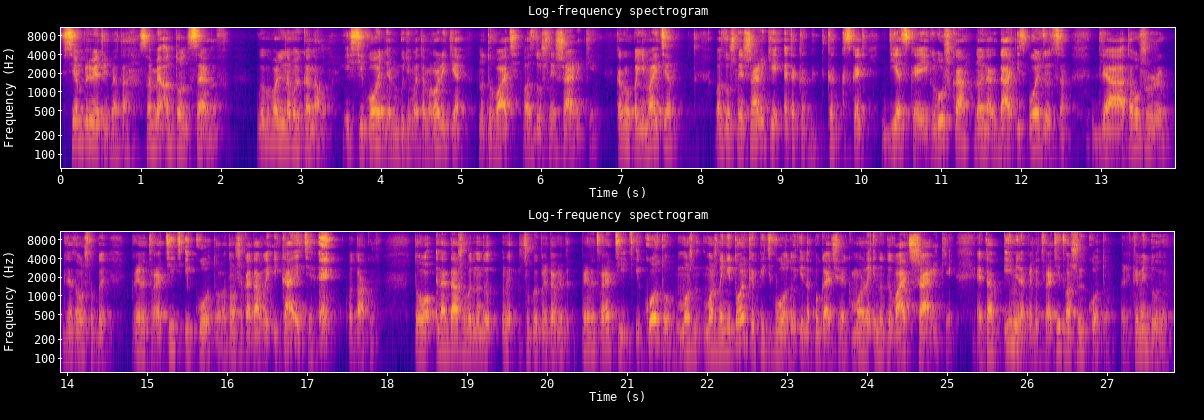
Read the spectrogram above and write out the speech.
Всем привет, ребята! С вами Антон Сенов. Вы попали на мой канал, и сегодня мы будем в этом ролике надувать воздушные шарики. Как вы понимаете, воздушные шарики это, как, как сказать, детская игрушка, но иногда используется для того, чтобы, для того, чтобы предотвратить икоту. Потому что когда вы икаете, вот так вот, то иногда, чтобы, чтобы предотвратить икоту, можно, можно не только пить воду и напугать человека, можно и надувать шарики. Это именно предотвратит вашу икоту. Рекомендую.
